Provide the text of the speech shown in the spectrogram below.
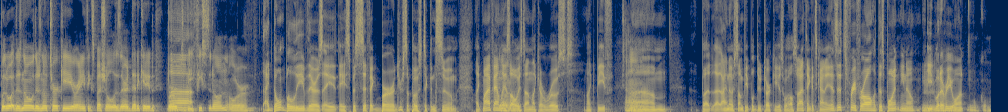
But what, there's no, there's no turkey or anything special. Is there a dedicated bird uh, to be feasted on or? I don't believe there's a, a specific bird you're supposed to consume. Like my family has always done like a roast, like beef. Uh-huh. Um, but I know some people do turkey as well. So I think it's kind of it's it's free for all at this point. You know, mm. eat whatever you want. Okay.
